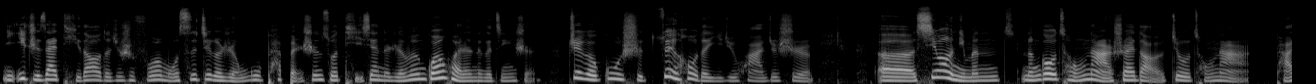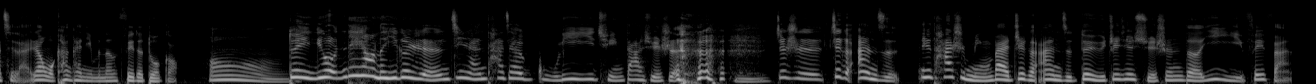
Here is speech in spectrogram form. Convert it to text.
你一直在提到的，就是福尔摩斯这个人物他本身所体现的人文关怀的那个精神。这个故事最后的一句话就是，呃，希望你们能够从哪儿摔倒就从哪儿爬起来，让我看看你们能飞得多高。哦，对，有那样的一个人，竟然他在鼓励一群大学生，嗯。就是这个案子，因为他是明白这个案子对于这些学生的意义非凡，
